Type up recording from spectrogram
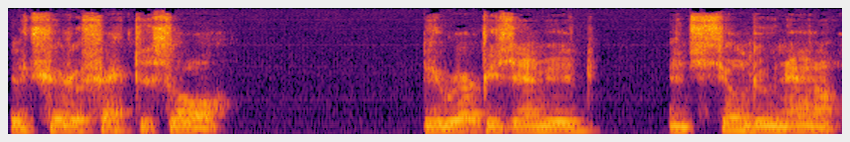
that should affect us all, they represented, and still do now,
